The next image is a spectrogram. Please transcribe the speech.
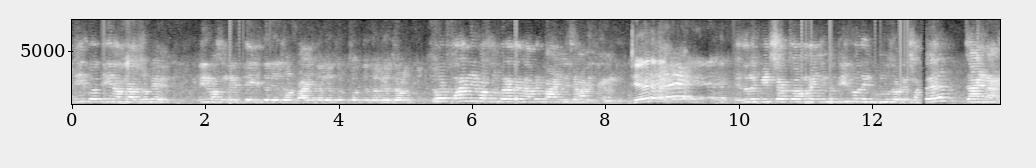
দীর্ঘদিন আমরা জোটে নির্বাচন করি তেইশ দলীয় জোট বাইশ দলীয় জোট চোদ্দ দলীয় জোট। জোট ছাড়া নির্বাচন করে দেখেন আপনি পায়ের নিচে মাটি থাকেন এই জন্য পীর সাহেব চরমাই কিন্তু দীর্ঘদিন কোন জোটের সাথে যায় নাই।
